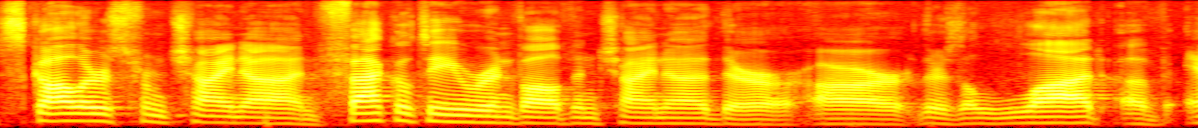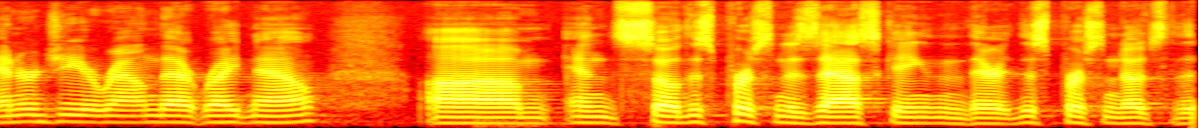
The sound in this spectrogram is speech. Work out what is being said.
scholars from China and faculty who are involved in China. There are, there's a lot of energy around that right now. Um, and so this person is asking, this person notes the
